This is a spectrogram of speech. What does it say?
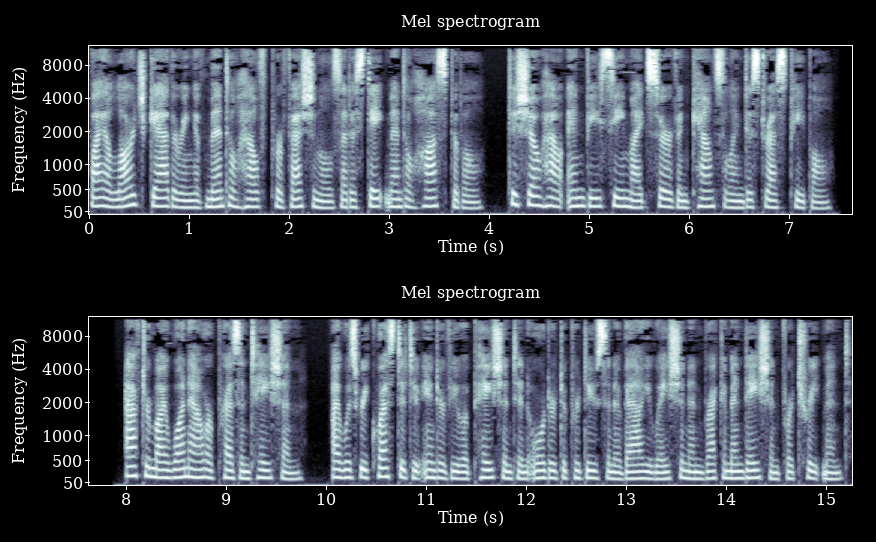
by a large gathering of mental health professionals at a state mental hospital, to show how NVC might serve in counseling distressed people. After my one hour presentation, I was requested to interview a patient in order to produce an evaluation and recommendation for treatment.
